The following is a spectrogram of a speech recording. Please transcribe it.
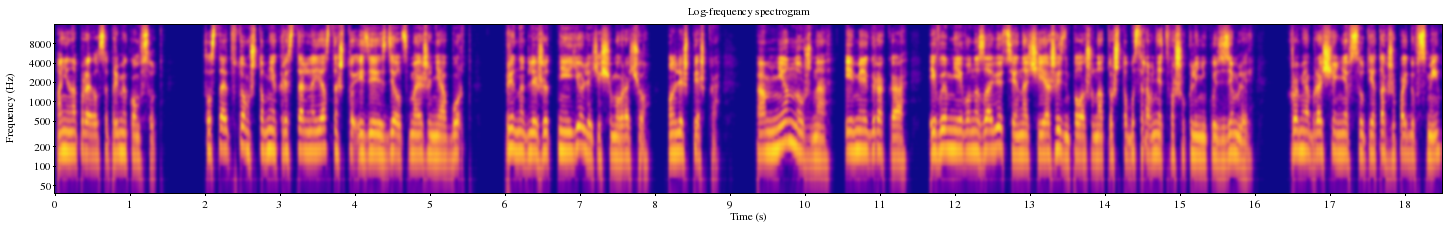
а не направился прямиком в суд, состоит в том, что мне кристально ясно, что идея сделать моей жене аборт принадлежит не ее лечащему врачу. Он лишь пешка — а мне нужно имя игрока, и вы мне его назовете, иначе я жизнь положу на то, чтобы сравнять вашу клинику с землей. Кроме обращения в суд, я также пойду в СМИ.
